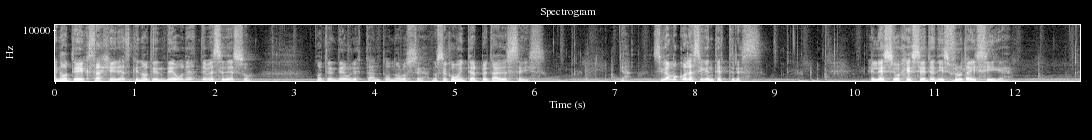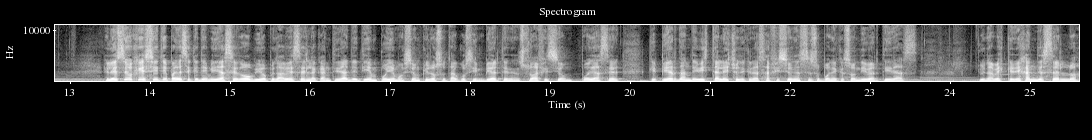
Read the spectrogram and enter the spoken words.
Que no te exageres, que no te endeudes, debe ser eso. No te endeudes tanto, no lo sé. No sé cómo interpretar el 6. Ya. Sigamos con las siguientes tres. El SOG7 disfruta y sigue. El SOG7 parece que debería ser obvio, pero a veces la cantidad de tiempo y emoción que los otakus invierten en su afición puede hacer que pierdan de vista el hecho de que las aficiones se supone que son divertidas, y una vez que dejan de serlo,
